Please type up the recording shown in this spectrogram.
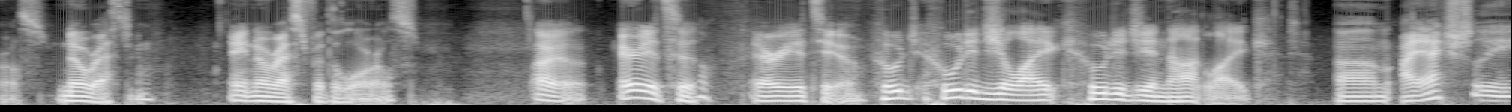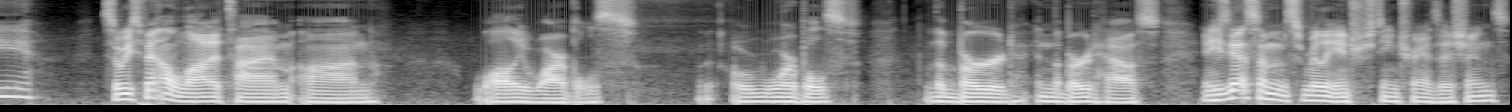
laurels. No resting. Ain't no rest for the laurels. All right, area two. Area two. Who who did you like? Who did you not like? Um, I actually, so we spent a lot of time on Wally Warbles or Warbles, the bird in the birdhouse, and he's got some some really interesting transitions.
